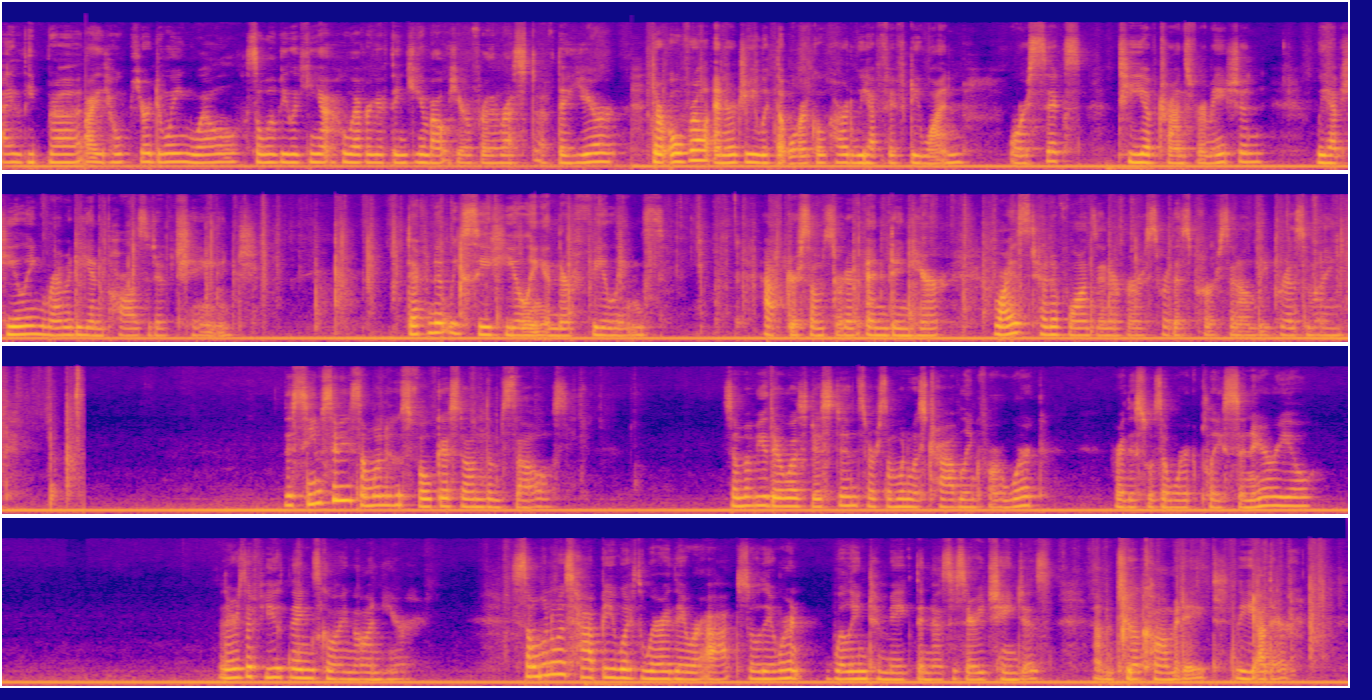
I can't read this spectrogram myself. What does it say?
Hi Libra, I hope you're doing well. So we'll be looking at whoever you're thinking about here for the rest of the year. Their overall energy with the Oracle card, we have 51 or 6, Tea of transformation. We have healing, remedy, and positive change. Definitely see healing in their feelings after some sort of ending here. Why is Ten of Wands in reverse for this person on Libra's mind? This seems to be someone who's focused on themselves. Some of you, there was distance, or someone was traveling for work, or this was a workplace scenario. There's a few things going on here. Someone was happy with where they were at, so they weren't willing to make the necessary changes um, to accommodate the other.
